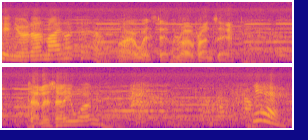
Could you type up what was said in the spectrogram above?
seen you around my hotel. Oh, I always stay at the Royal Frontier. Tennis, anyone? Yes.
